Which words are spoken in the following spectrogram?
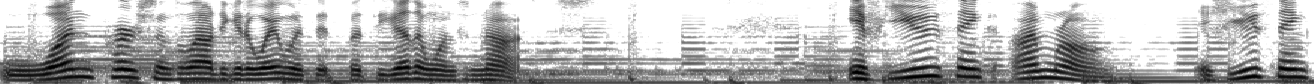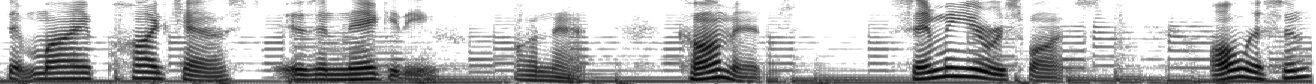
one person's allowed to get away with it, but the other one's not. If you think I'm wrong, if you think that my podcast is a negative on that, comment, send me your response. I'll listen,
